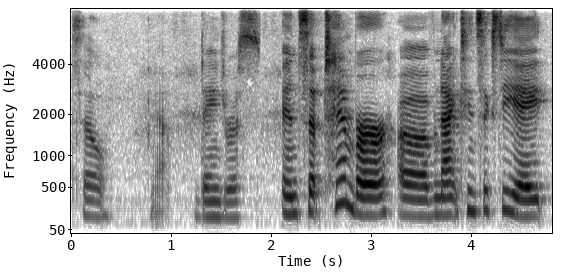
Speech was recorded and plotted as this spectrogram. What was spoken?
So, Yeah, dangerous. In September of 1968,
